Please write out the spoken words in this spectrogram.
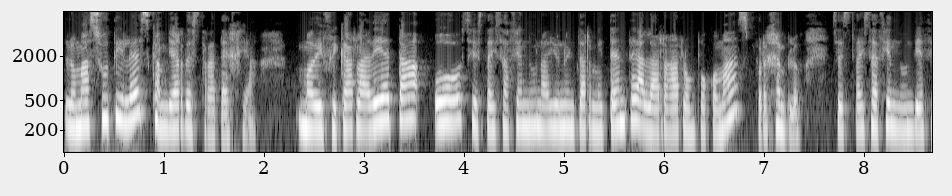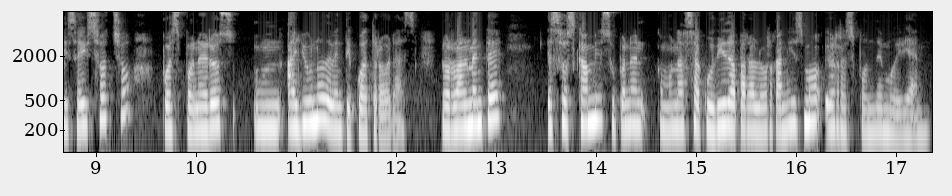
lo más útil es cambiar de estrategia, modificar la dieta o si estáis haciendo un ayuno intermitente, alargarlo un poco más. Por ejemplo, si estáis haciendo un 16-8, pues poneros un ayuno de 24 horas. Normalmente esos cambios suponen como una sacudida para el organismo y responde muy bien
